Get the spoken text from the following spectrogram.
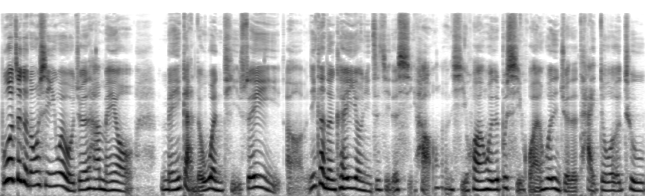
不过这个东西，因为我觉得它没有美感的问题，所以呃，你可能可以有你自己的喜好，喜欢或者不喜欢，或者你觉得太多了，too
